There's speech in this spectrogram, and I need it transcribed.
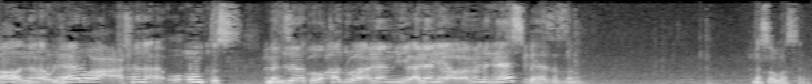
آه إن أنا أقولها له عشان أنقص منزلته وقدره امامي أمامي أو أمام الناس بهذا الذنب نسأل الله السلامة.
